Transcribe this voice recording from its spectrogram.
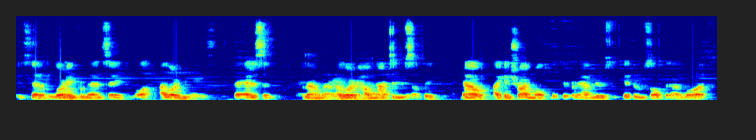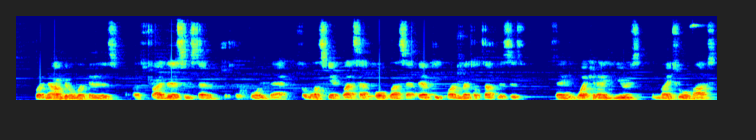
instead of learning from that and saying, well, I learned the Edison phenomenon. I learned how not to do something. Now I can try multiple different avenues to get the result that I want, but now I'm going to look at it as let's try this instead of just avoid that. So once again, glass half full, glass half empty. Part of mental toughness is saying, what can I use in my toolbox?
